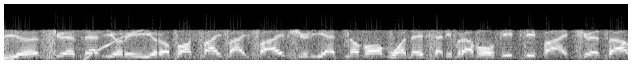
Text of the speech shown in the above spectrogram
Yes, QSL, Yuri, Europort 5 by 5, Juliet Novembre, 1 Charlie Bravo, 55, QSL.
